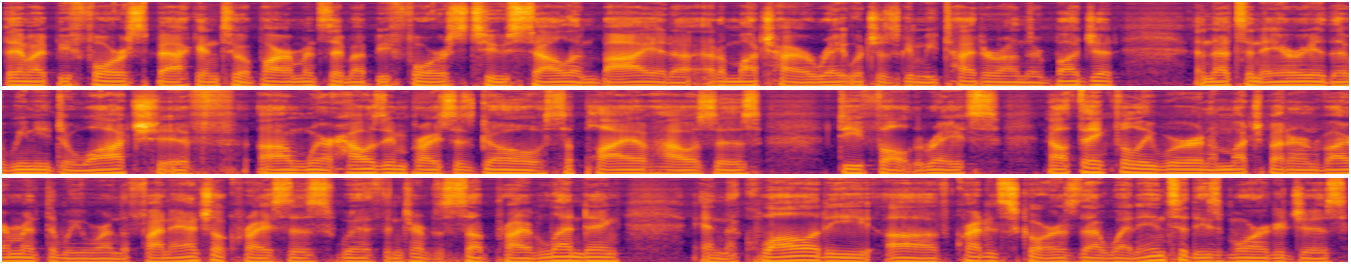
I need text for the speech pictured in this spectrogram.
they might be forced back into apartments. They might be forced to sell and buy at a, at a much higher rate, which is going to be tighter on their budget. And that's an area that we need to watch if um, where housing prices go, supply of houses, default rates. Now, thankfully, we're in a much better environment than we were in the financial crisis with in terms of subprime lending and the quality of credit scores that went into these mortgages.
